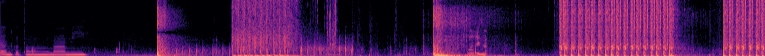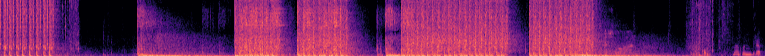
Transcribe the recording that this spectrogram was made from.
Down ko tong mami. Bagong drop.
